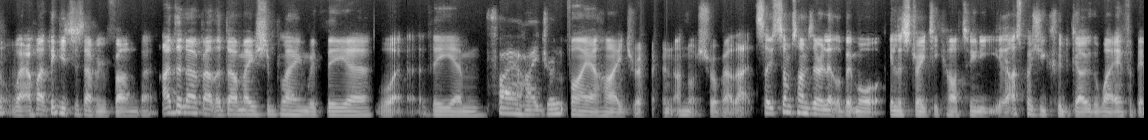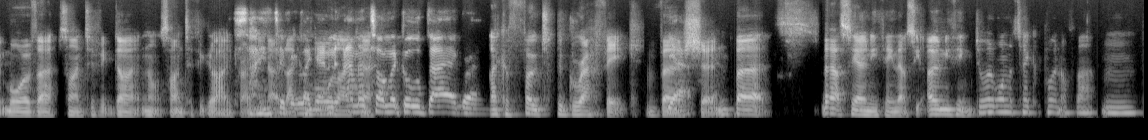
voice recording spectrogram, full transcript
Wow, I think he's just having fun. But I don't know about the Dalmatian playing with the uh, what the um Fire hydrant. fire hydrant. I'm not sure about that. So sometimes they're a little bit more illustrated, cartoony. I suppose you could go the way of a bit more of a scientific diet, not scientific diagram, Scientific, a like, an more like a- anatomical diagram. like a photographic version, but that's the only thing. That's the only thing. Do I want to take a point off that? Mm,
